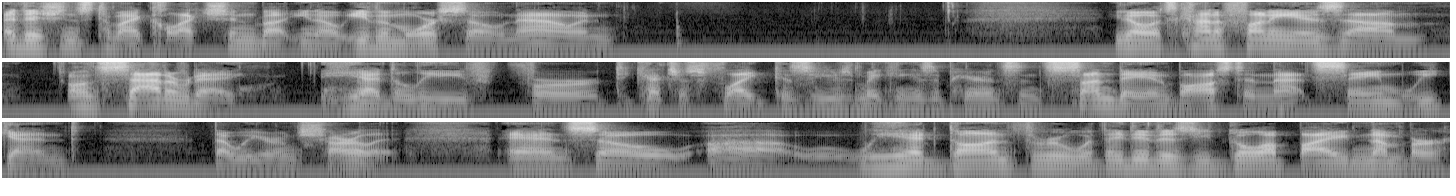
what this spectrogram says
additions to my collection, but you know, even more so now. And you know, what's kind of funny is um, on Saturday he had to leave for to catch his flight because he was making his appearance on Sunday in Boston that same weekend that we were in Charlotte. And so uh, we had gone through what they did is you'd go up by number.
